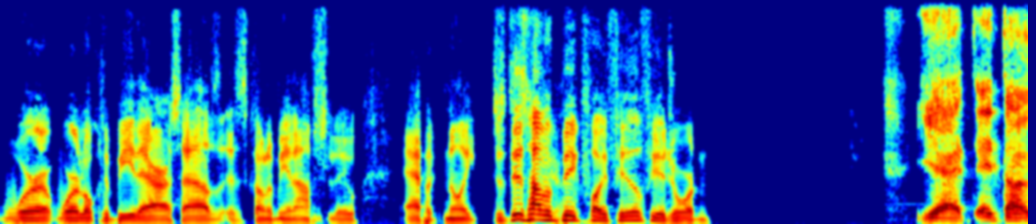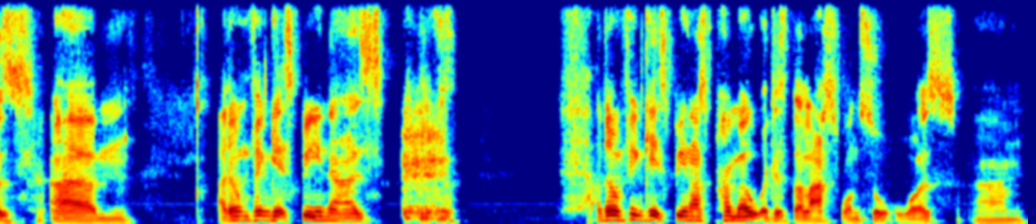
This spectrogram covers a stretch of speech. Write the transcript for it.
we're we're looking to be there ourselves. It's going to be an absolute epic night. Does this have a big fight feel for you, Jordan? Yeah, it, it does. Um, I don't think it's been as. I don't think it's been as promoted as the last one sort of was. Um,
